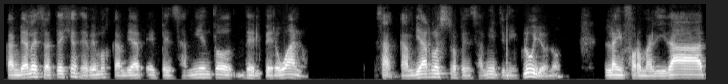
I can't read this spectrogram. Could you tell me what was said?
cambiar las estrategias, debemos cambiar el pensamiento del peruano. O sea, cambiar nuestro pensamiento, y me incluyo, ¿no? La informalidad,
